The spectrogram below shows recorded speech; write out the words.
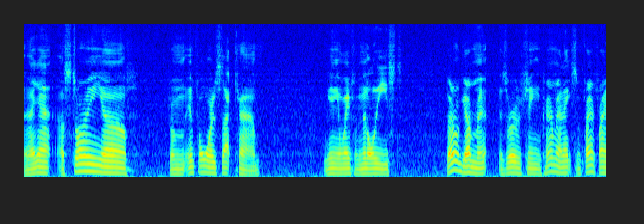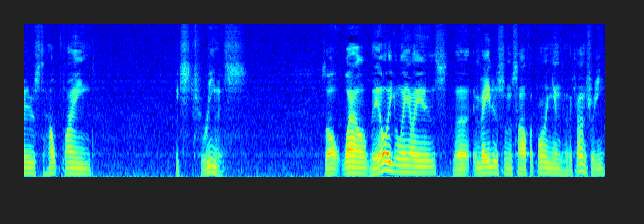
I got a story uh, from Infowars.com getting away from Middle East. Federal government is urging paramedics and firefighters to help find extremists. So while the illegal aliens, the invaders from the south are pouring into the country,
